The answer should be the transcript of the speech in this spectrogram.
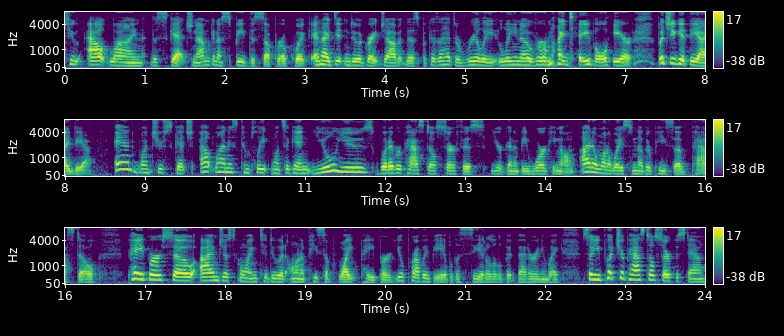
to outline the sketch. Now I'm going to speed this up real quick, and I didn't do a great job at this because I had to really lean over my table here, but you get the idea. And once your sketch outline is complete, once again, you'll use whatever pastel surface you're going to be working on. I don't want to waste another piece of pastel paper, so I'm just going to do it on a piece of white paper. You'll probably be able to see it a little bit better anyway. So you put your pastel surface down,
